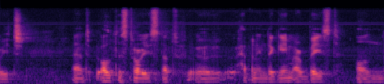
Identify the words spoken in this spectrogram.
rich. And all the stories that uh, happen in the game are based on,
